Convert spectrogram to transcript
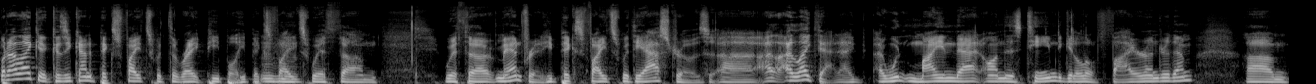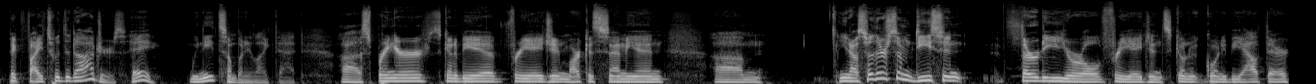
But I like it because he kind of picks fights with the right people. He picks mm-hmm. fights with. Um, with uh, Manfred. He picks fights with the Astros. Uh, I, I, like that. I, I wouldn't mind that on this team to get a little fire under them. Um, pick fights with the Dodgers. Hey, we need somebody like that. Uh, Springer is going to be a free agent. Marcus Semien. Um, you know, so there's some decent 30 year old free agents going to, going to be out there.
